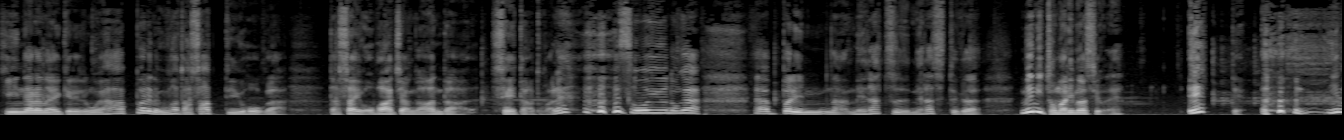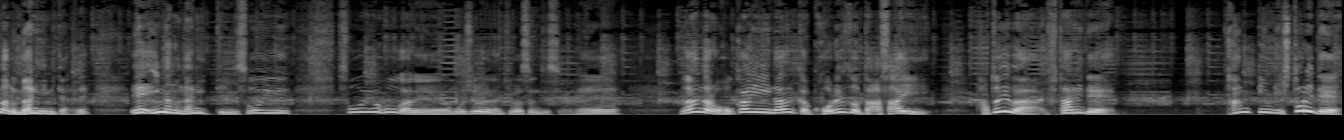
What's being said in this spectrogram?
気にならないけれども、やっぱりね、うわ、ダサっていう方が、ダサいおばあちゃんが編んだセーターとかね。そういうのがやっぱりな目立つ目立つっていうか目に留まりますよね。え？って。今の何？みたいなね。え？今の何？っていうそういうそういう方がね面白いような気はするんですよね。なんだろう他になんかこれぞダサい。例えば2人で単品で1人で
